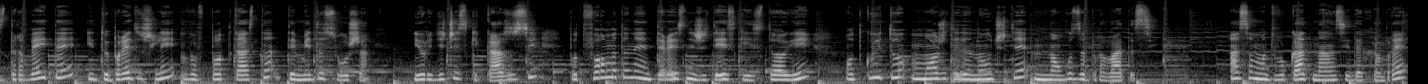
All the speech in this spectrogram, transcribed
Здравейте и добре дошли в подкаста Теми да слуша. Юридически казуси под формата на интересни житейски истории, от които можете да научите много за правата си. Аз съм адвокат Нанси Дахабре,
